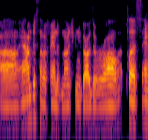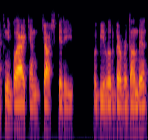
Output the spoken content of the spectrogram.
uh, and I'm just not a fan of non-shooting guards overall. Plus, Anthony Black and Josh Giddey would be a little bit redundant.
